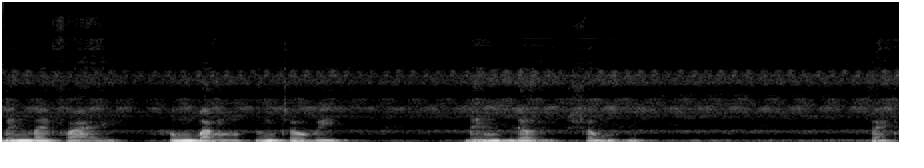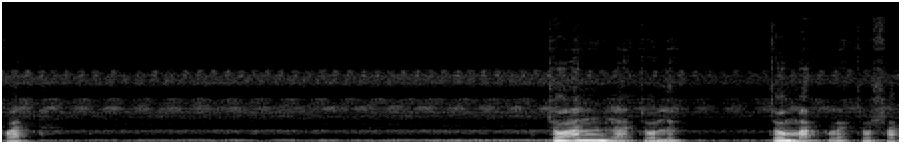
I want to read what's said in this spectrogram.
bên vai phải không bằng hướng cho vị đến đời sống giải thoát. Cho ăn là cho lực, cho mặc là cho sắc.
